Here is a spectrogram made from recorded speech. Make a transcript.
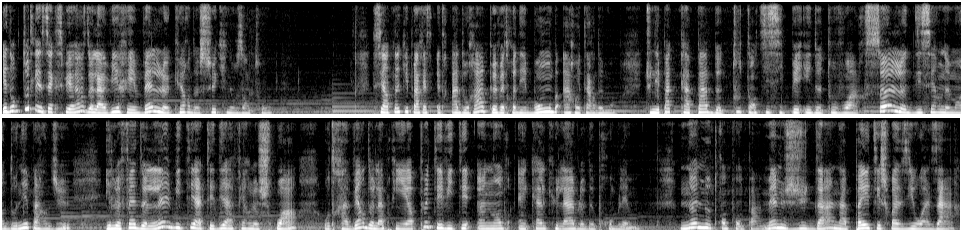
Et donc toutes les expériences de la vie révèlent le cœur de ceux qui nous entourent. Certains qui paraissent être adorables peuvent être des bombes à retardement. Tu n'es pas capable de tout anticiper et de tout voir. Seul le discernement donné par Dieu et le fait de l'inviter à t'aider à faire le choix au travers de la prière peut éviter un nombre incalculable de problèmes. Ne nous trompons pas, même Judas n'a pas été choisi au hasard.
